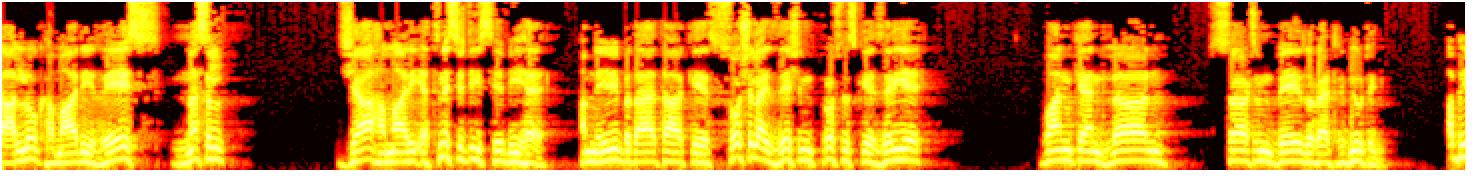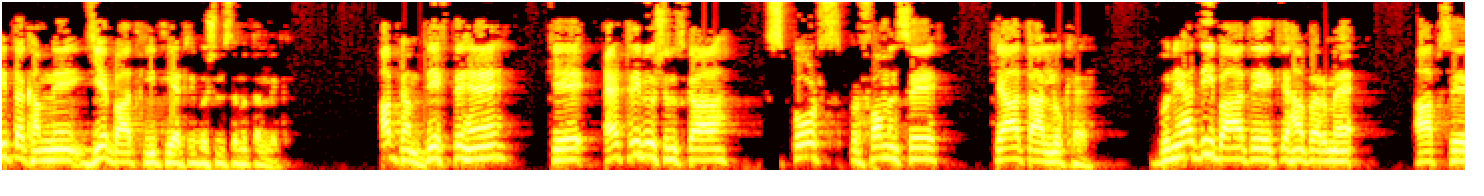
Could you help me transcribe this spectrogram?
تعلق ہماری ریس نسل یا ہماری ایتھنیسٹی سے بھی ہے ہم نے یہ بھی بتایا تھا کہ سوشلائزیشن پروسیس کے ذریعے one can learn certain ways of attributing ابھی تک ہم نے یہ بات کی تھی ایٹریبیوشن سے متعلق اب ہم دیکھتے ہیں کہ ایٹریبیوشنس کا اسپورٹس پرفارمنس سے کیا تعلق ہے بنیادی بات ایک یہاں پر میں آپ سے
